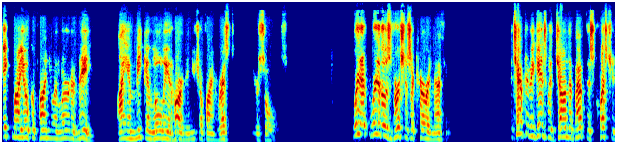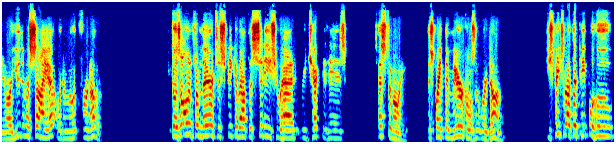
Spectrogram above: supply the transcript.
Take my yoke upon you and learn of me. I am meek and lowly in heart, and you shall find rest for your souls. Where do, where do those verses occur in Matthew? The chapter begins with John the Baptist questioning, Are you the Messiah, or do we look for another? It goes on from there to speak about the cities who had rejected his testimony, despite the miracles that were done. He speaks about the people who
